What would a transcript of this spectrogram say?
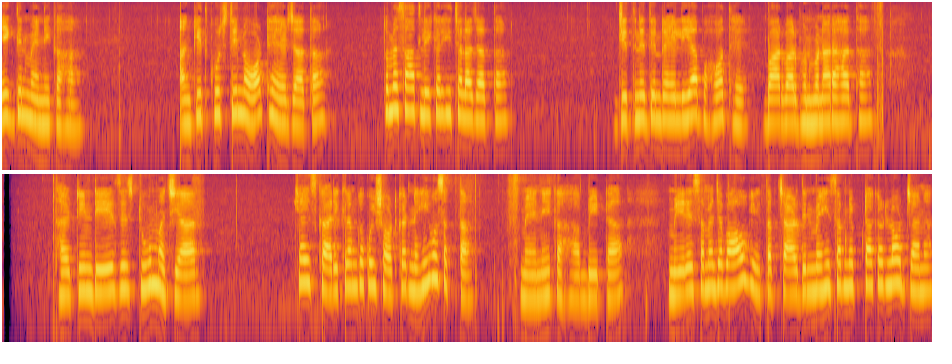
एक दिन मैंने कहा, अंकित, कुछ दिन और ठहर जाता तो मैं साथ लेकर ही चला जाता। जितने दिन रह लिया बहुत है बार बार भुनभुना रहा था। Thirteen days is too much यार क्या इस कार्यक्रम का कोई शॉर्टकट नहीं हो सकता? मैंने कहा, बेटा, मेरे समय जब आओगे, तब चार दिन में ही सब निपटा कर लौट जाना।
